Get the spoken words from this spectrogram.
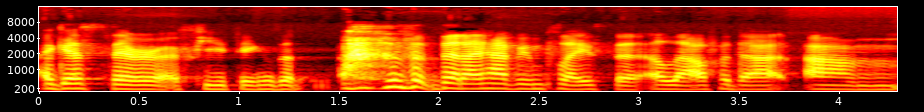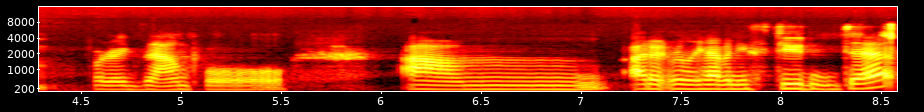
I guess there are a few things that that I have in place that allow for that. Um, for example, Um, I don't really have any student debt,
